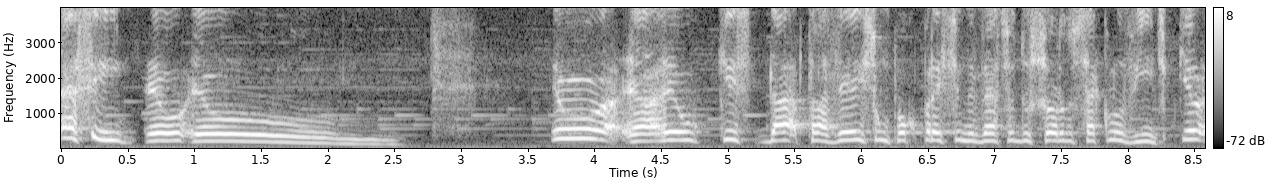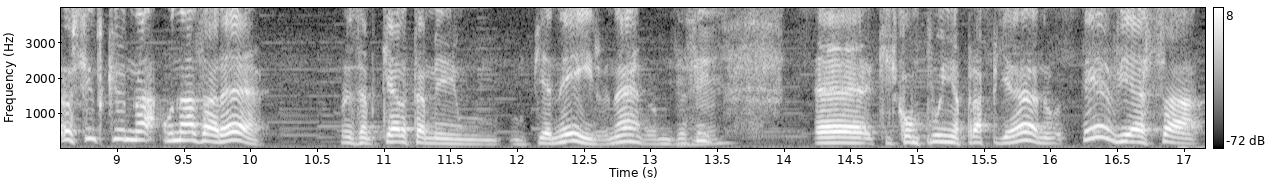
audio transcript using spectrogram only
É sim, eu eu eu, eu quis dar, trazer isso um pouco para esse universo do choro do século XX, porque eu, eu sinto que o, o, Nazaré, por exemplo, que era também um, um pianeiro, né, vamos dizer assim, uhum. é, que compunha para piano, teve essa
